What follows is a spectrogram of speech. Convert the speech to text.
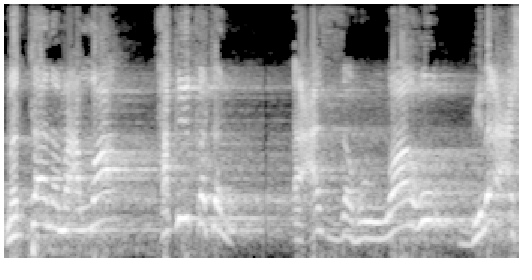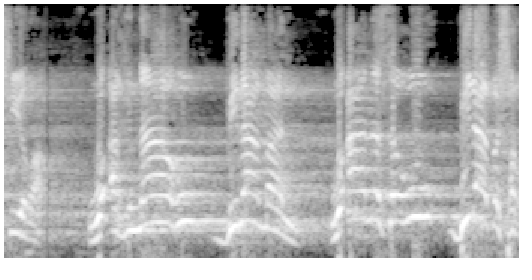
من كان مع الله حقيقة أعزه الله بلا عشيرة وأغناه بلا مال وآنسه بلا بشر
